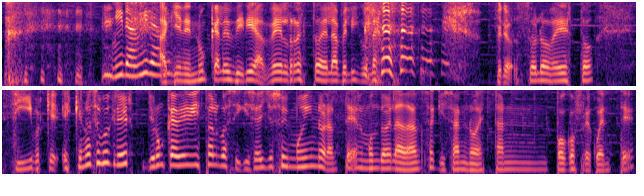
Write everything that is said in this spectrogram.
Mira, mira. a mira. quienes nunca les diría, ve el resto de la película. Pero solo ve esto. Sí, porque es que no se puede creer. Yo nunca había visto algo así. Quizás yo soy muy ignorante en el mundo de la danza. Quizás no es tan poco frecuente.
